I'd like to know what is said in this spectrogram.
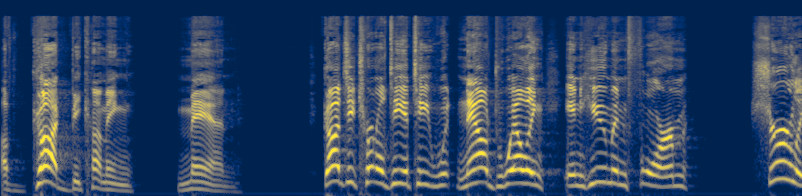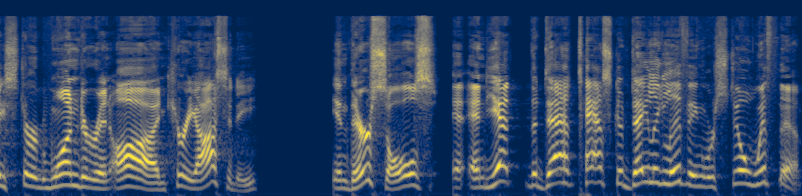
of God becoming man. God's eternal deity, now dwelling in human form, surely stirred wonder and awe and curiosity in their souls, and yet the task of daily living were still with them.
